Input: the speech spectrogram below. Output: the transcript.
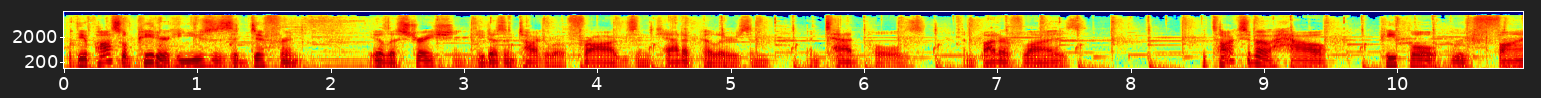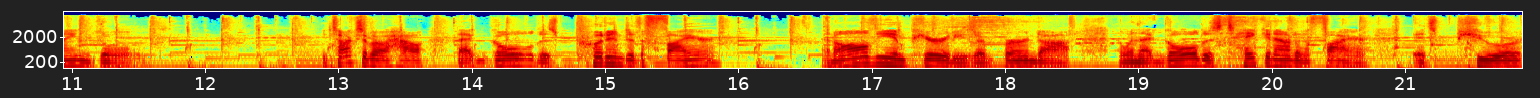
But the Apostle Peter, he uses a different illustration. He doesn't talk about frogs and caterpillars and, and tadpoles and butterflies. He talks about how people refine gold. He talks about how that gold is put into the fire and all the impurities are burned off. And when that gold is taken out of the fire, it's pure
